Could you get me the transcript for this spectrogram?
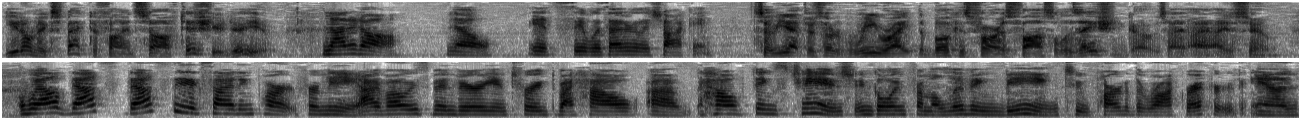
You don't expect to find soft tissue, do you? Not at all. No. It's, it was utterly shocking. So you have to sort of rewrite the book as far as fossilization goes, I, I, I assume. Well, that's that's the exciting part for me. I've always been very intrigued by how um, how things change in going from a living being to part of the rock record and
